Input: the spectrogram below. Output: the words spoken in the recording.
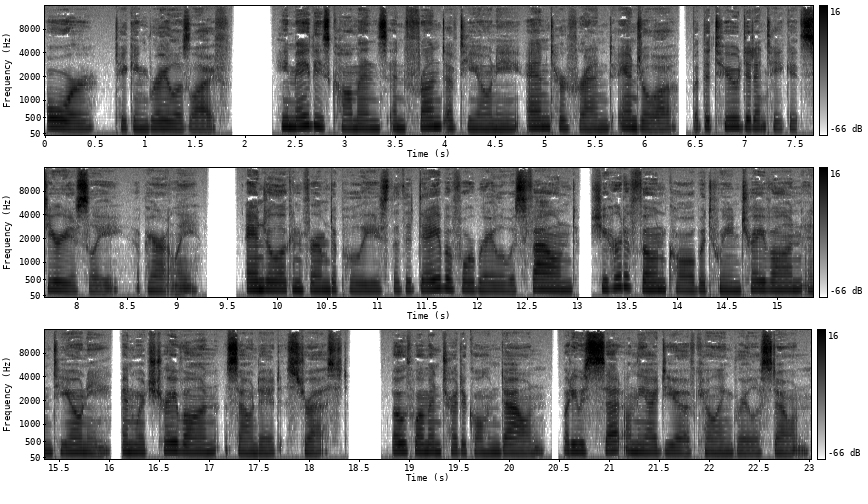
or taking Brayla's life. He made these comments in front of Tioni and her friend Angela, but the two didn't take it seriously, apparently. Angela confirmed to police that the day before Brayla was found, she heard a phone call between Trayvon and Tioni, in which Trayvon sounded stressed. Both women tried to calm him down, but he was set on the idea of killing Brayla Stone.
